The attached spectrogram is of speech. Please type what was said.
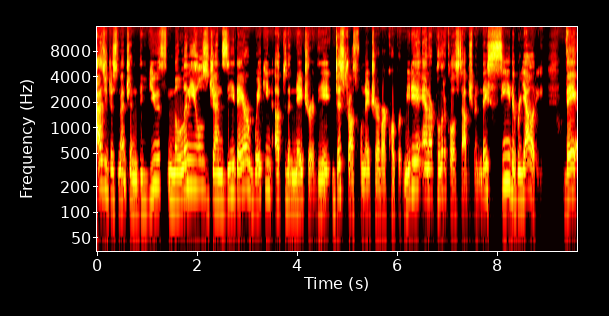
as you just mentioned, the youth, millennials, Gen Z, they are waking up to the nature, the distrustful nature of our corporate media and our political establishment. They see the reality. They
